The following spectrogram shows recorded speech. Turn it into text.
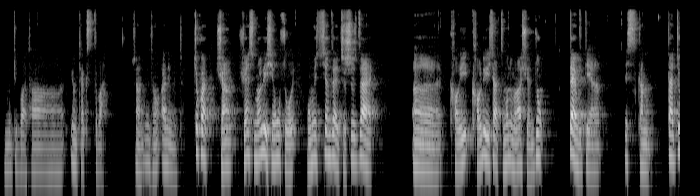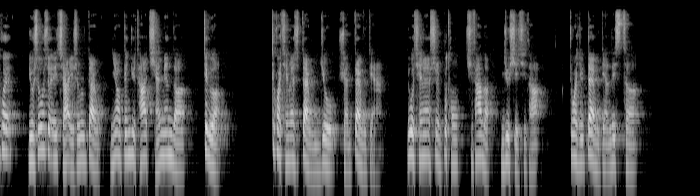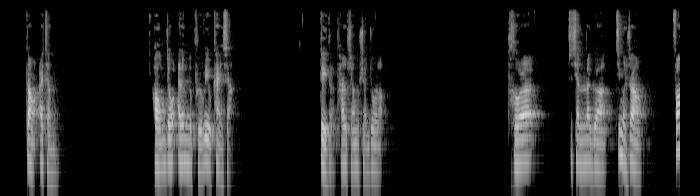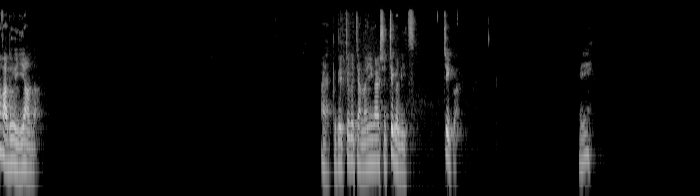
我们就把它用 text 吧，算用成 element 这块选选什么类型无所谓，我们现在只是在嗯考虑考虑一下怎么能把它选中，div 点 list c o m 但这块有时候是 hr，有时候是 div，你要根据它前面的这个这块前面是 div，你就选 div 点。如果前面是不同其他的，你就写其他。这块就 div 点 list 杠 item。好，我们就 element preview 看一下。对的，它是全部选中了，和之前的那个基本上方法都是一样的。哎，不对，这个讲的应该是这个例子，这个。哎，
